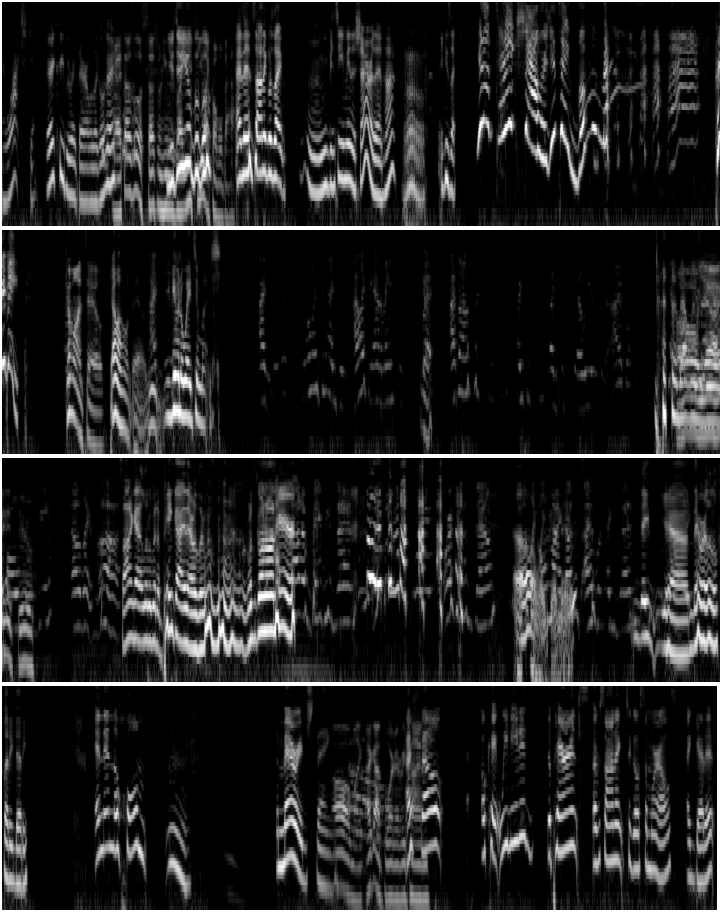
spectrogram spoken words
I watched you. Very creepy, right there. I was like, okay. Yeah, I thought it was a little sus when he You was do like, you, you, you boo-boo." like bubble baths. And then Sonic was like, hmm, "You've been seeing me in the shower, then, huh?" He's like, "You don't take showers. You take bubble baths." Creepy. Come on, Tails. Come on, Dale. You, I you're giving away too much. I didn't. The only thing I did, I like the animation, but Yeah. I thought it was pretty creepy how you could see like the jelly of their eyeballs. that Oh, was yeah, I did too. movie, I was like, ugh. Sonic got a little bit of pink eye there. I was like, what's, going- what's going on here? Not a baby Zen. Or he was he was down. I Oh, was like, my oh my god, goodness. his eyes look like Zen. They, yeah, they were a little fuddy duddy. And then the whole, mm, the marriage thing. Oh my! I got oh. bored every time. I felt okay. We needed the parents of Sonic to go somewhere else. I get it,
